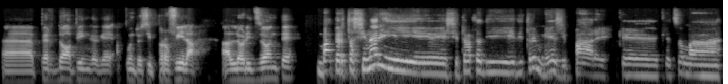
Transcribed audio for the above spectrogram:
eh, per doping che appunto si profila all'orizzonte. Ma per Tassinari si tratta di, di tre mesi, pare che, che, insomma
